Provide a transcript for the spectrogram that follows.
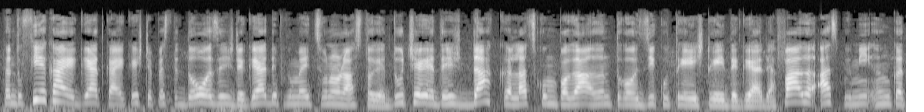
pentru fiecare grad care crește peste 20 de grade primeți 1% reducere. Deci dacă l-ați cumpăra într-o zi cu 33 de grade afară, ați primi încă 13%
